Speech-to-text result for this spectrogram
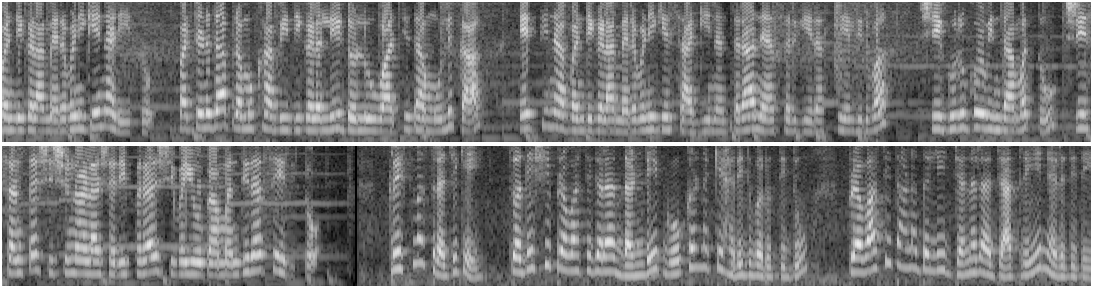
ಬಂಡಿಗಳ ಮೆರವಣಿಗೆ ನಡೆಯಿತು. ಪಟ್ಟಣದ ಪ್ರಮುಖ ಬೀದಿಗಳಲ್ಲಿ ಡೊಳ್ಳು ವಾದ್ಯದ ಮೂಲಕ ಎತ್ತಿನ ಬಂಡಿಗಳ ಮೆರವಣಿಗೆ ಸಾಗಿ ನಂತರ ನ್ಯಾಸರ್ಗಿ ರಸ್ತೆಯಲ್ಲಿರುವ ಶ್ರೀ ಗುರುಗೋವಿಂದ ಮತ್ತು ಶ್ರೀ ಸಂತ ಶಿಶುನಾಳ ಶರೀಫರ ಶಿವಯೋಗ ಮಂದಿರ ಸೇರಿತು. ಕ್ರಿಸ್ಮಸ್ ರಜೆಗೆ ಸ್ವದೇಶಿ ಪ್ರವಾಸಿಗರ ದಂಡೆ ಗೋಕರ್ಣಕ್ಕೆ ಹರಿದು ಬರುತ್ತಿದ್ದು, ಪ್ರವಾಸಿ ತಾಣದಲ್ಲಿ ಜನರ ಜಾತ್ರೆಯೇ ನೆರೆದಿದೆ.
